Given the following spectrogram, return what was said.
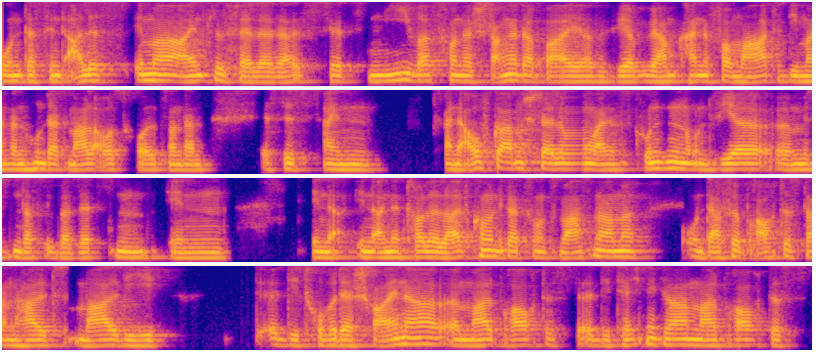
und das sind alles immer Einzelfälle. Da ist jetzt nie was von der Stange dabei. Also wir, wir haben keine Formate, die man dann hundertmal ausrollt, sondern es ist ein, eine Aufgabenstellung eines Kunden und wir äh, müssen das übersetzen in, in, in eine tolle Live-Kommunikationsmaßnahme. Und dafür braucht es dann halt mal die, die Truppe der Schreiner, äh, mal braucht es äh, die Techniker, mal braucht es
